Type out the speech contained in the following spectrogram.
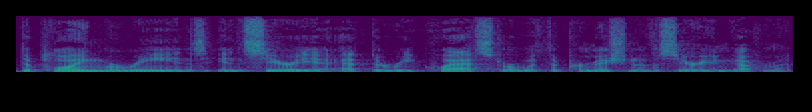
deploying Marines in Syria at the request or with the permission of the Syrian government?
